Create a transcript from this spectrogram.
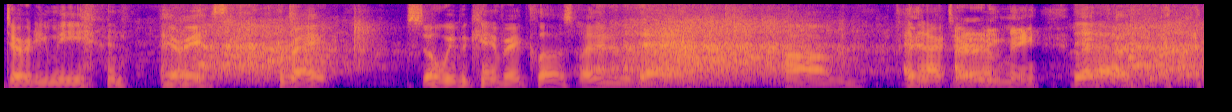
dirty me in areas, right? So we became very close by the end of the day. Um, and then I, I Dirty remember- me. Yeah.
